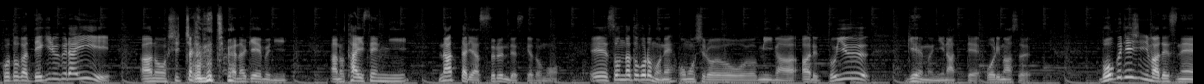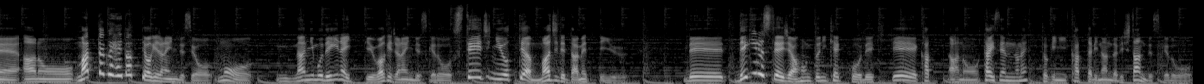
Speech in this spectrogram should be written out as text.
ことができるぐらいあのしっちゃかめっちゃかなゲームに あの対戦になったりはするんですけども、えー、そんなところもね面白みがあるというゲームになっております。僕自身はですね、あのー、全く下手ってわけじゃないんですよ。もう何もできないっていうわけじゃないんですけどステージによってはマジでダメっていう。でできるステージは本当に結構できてかあの対戦のね時に勝ったりなんだりしたんですけど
